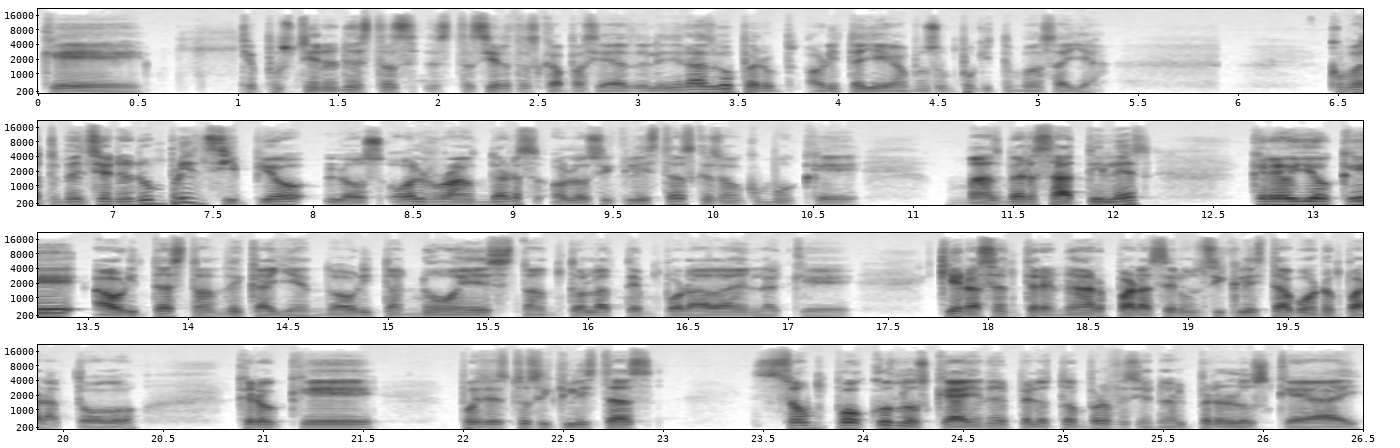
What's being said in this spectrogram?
que, que pues tienen estas, estas ciertas capacidades de liderazgo, pero ahorita llegamos un poquito más allá. Como te mencioné en un principio, los all-rounders o los ciclistas que son como que más versátiles, creo yo que ahorita están decayendo, ahorita no es tanto la temporada en la que quieras entrenar para ser un ciclista bueno para todo. Creo que pues estos ciclistas son pocos los que hay en el pelotón profesional, pero los que hay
